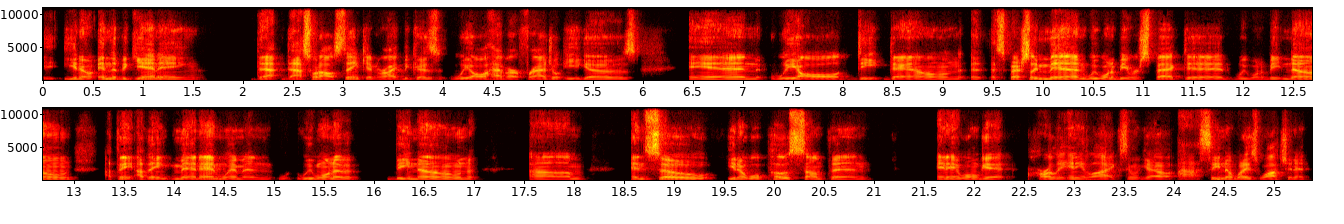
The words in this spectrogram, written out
you know, in the beginning, that that's what I was thinking, right? Because we all have our fragile egos, and we all deep down, especially men, we want to be respected, we want to be known. I think I think men and women, we want to be known. Um, and so, you know, we'll post something and it won't get hardly any likes. And we go, ah, see, nobody's watching it.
